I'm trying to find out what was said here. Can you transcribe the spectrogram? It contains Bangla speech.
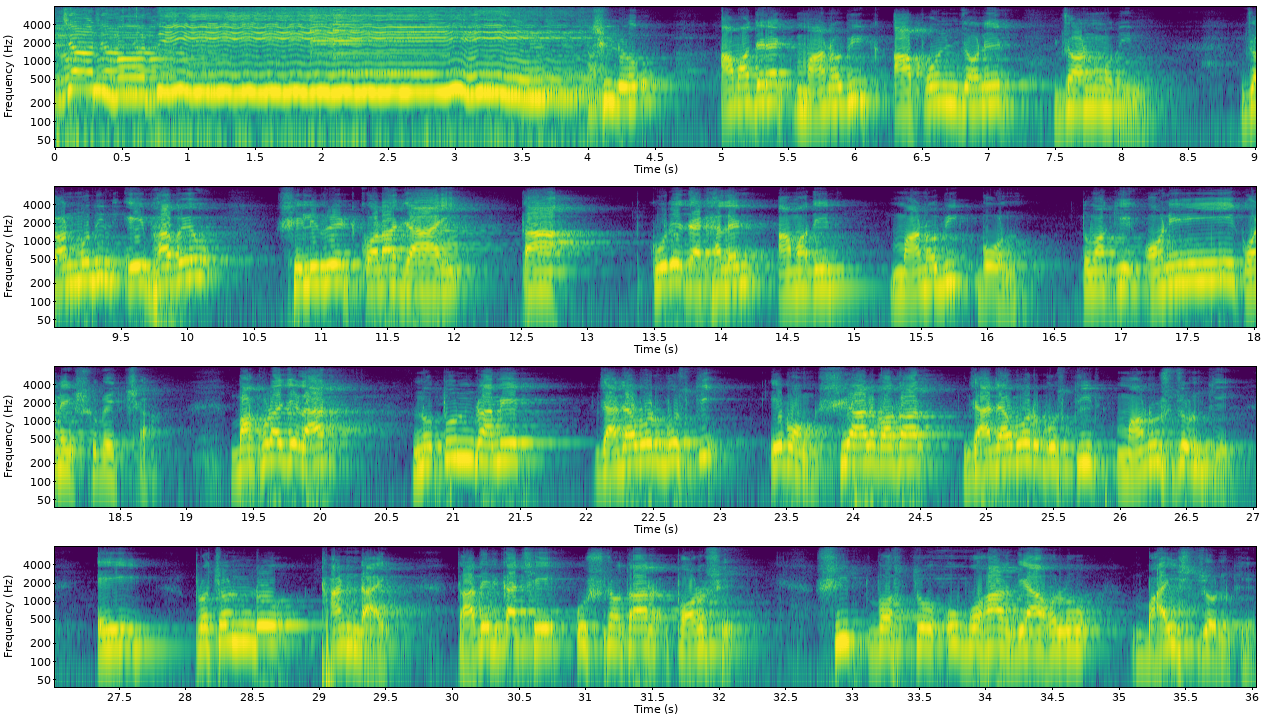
জন্মদিন। ছিল আমাদের এক মানবিক আপনজনের জন্মদিন। জন্মদিন এইভাবেও সেলিব্রেট করা যায়, তা করে দেখালেন আমাদের মানবিক বোন। তোমাকে অনেক অনেক শুভেচ্ছা। বাঁকুড়া জেলার নতুন গ্রামের যাযাবর বস্তি এবং শিয়ালবাদার যাযাবর বস্তির মানুষজনকে এই প্রচণ্ড ঠান্ডায় তাদের কাছে উষ্ণতার পরশে শীত বস্ত্র উপহার দেওয়া হলো বাইশ জনকে।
